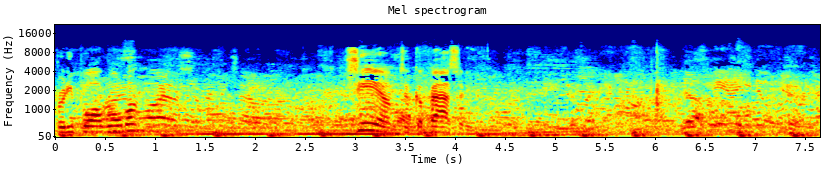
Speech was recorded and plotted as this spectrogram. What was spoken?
Pretty Paul Roma. Jam to capacity. Yeah.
